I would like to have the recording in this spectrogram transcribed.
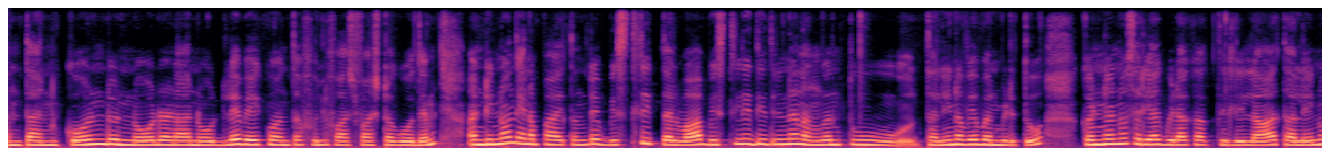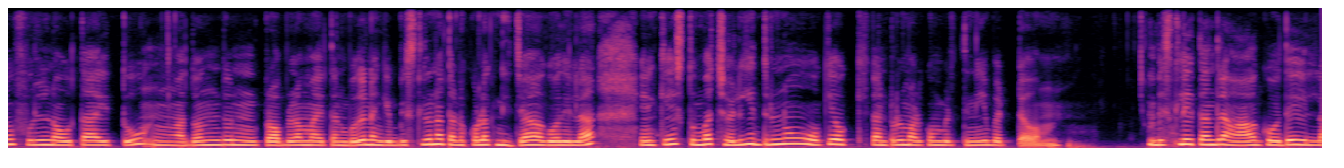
ಅಂತ ಅಂದ್ಕೊಂಡು ನೋಡೋಣ, ನೋಡಲೇಬೇಕು ಅಂತ ಫುಲ್ ಫಾಸ್ಟ್ ಫಾಸ್ಟಾಗಿ ಹೋದೆ. ಆ್ಯಂಡ್ ಇನ್ನೊಂದು ಏನಪ್ಪ ಆಯ್ತಂದರೆ ಬಿಸಿಲಿತ್ತಲ್ವಾ? ಬಿಸಿಲಿದ್ದಿದ್ರಿಂದ ನನಗಂತೂ ತಲೆನೋವೇ ಬಂದುಬಿಡ್ತು. ಕಣ್ಣನ್ನು ಸರಿಯಾಗಿ ಬಿಡೋಕ್ಕಾಗ್ತಿರ್ಲಿಲ್ಲ. ತಲೆನೂ ಫುಲ್ ನೋವ್ತಾ ಇತ್ತು. ಅದೊಂದು ಪ್ರಾಬ್ಲಮ್ ಆಯ್ತು ಅನ್ಬೋದು. ನನಗೆ ಬಿಸಿಲನ್ನ ತಡ್ಕೊಳ್ಳೋಕ್ಕೆ ನಿಜ ಆಗೋದಿಲ್ಲ. ಇನ್ ಕೇಸ್ ತುಂಬ ಚಳಿ ಇದ್ರೂ ಓಕೆ ಓಕೆ ಕಂಟ್ರೋಲ್ ಮಾಡ್ಕೊಂಬಿಡ್ತೀನಿ ಬಟ್ ಬಿಸಿಲಿತ್ತಂದ್ರೆ ಆಗೋದೇ ಇಲ್ಲ.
